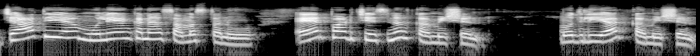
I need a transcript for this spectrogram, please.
జాతీయ మూల్యాంకన సంస్థను ఏర్పాటు చేసిన కమిషన్ మొదలియార్ కమిషన్.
